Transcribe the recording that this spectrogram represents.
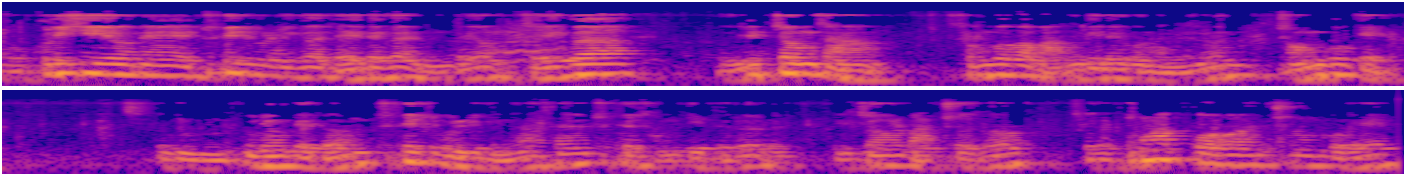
뭐 구리시위원회 투표지 분류기가 4대가 있는데요. 저희가 일정상 선거가 마무리되고 나면은 전국에 지금 운영되던 투표지 분류기나 사전투표 장비들을 일정을 맞춰서 저희가 통합보안 창고에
